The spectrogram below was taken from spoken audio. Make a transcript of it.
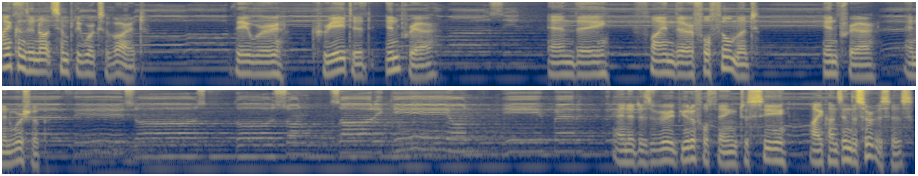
Icons are not simply works of art. They were created in prayer and they find their fulfillment in prayer and in worship. And it is a very beautiful thing to see icons in the services.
